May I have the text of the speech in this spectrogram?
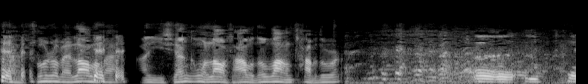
哎说说呗，唠唠呗。啊，以前跟我唠啥我都忘得差不多了。呃，以前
